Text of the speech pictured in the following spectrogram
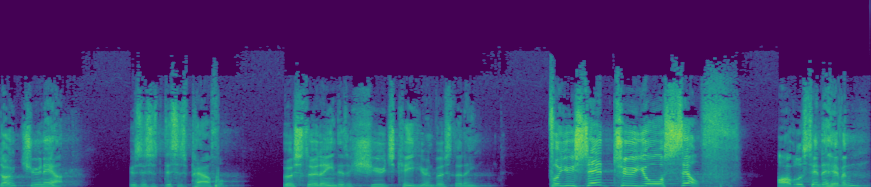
don't tune out because this is, this is powerful. Verse 13, there's a huge key here in verse 13. For you said to yourself, I will ascend to heaven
